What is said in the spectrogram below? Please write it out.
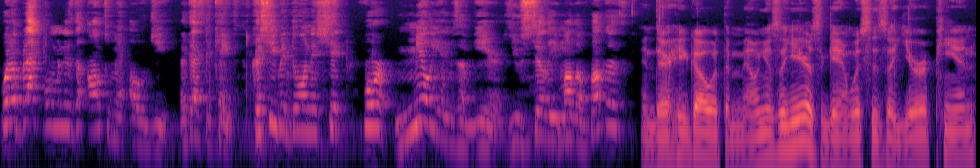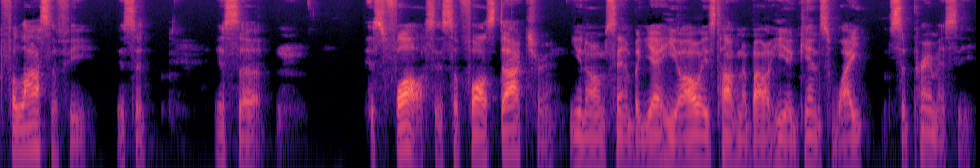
Well, a black woman is the ultimate OG, if that's the case, because she been doing this shit for millions of years. You silly motherfuckers. And there he go with the millions of years again, which is a European philosophy. It's a, it's a, it's false. It's a false doctrine. You know what I'm saying? But yeah, he always talking about he against white supremacy.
